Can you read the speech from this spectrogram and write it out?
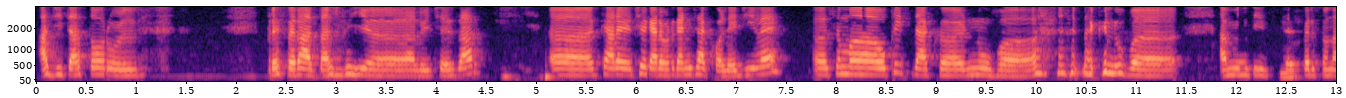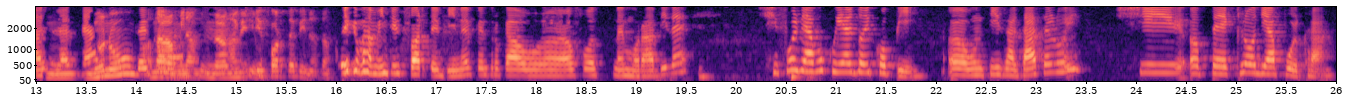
agitatorul preferat al lui, uh, al lui Cezar, care, cel care organiza colegiile Uh, să mă opriți dacă nu vă, dacă nu vă amintiți de personajele astea. Nu, nu, da, ne amintim, amintim, ne amintim foarte bine. Da. Cred că vă amintiți foarte bine pentru că au, au fost memorabile. Și Fulvia a avut cu el doi copii, uh, un tiz al tatălui și uh, pe Claudia Pulcra.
